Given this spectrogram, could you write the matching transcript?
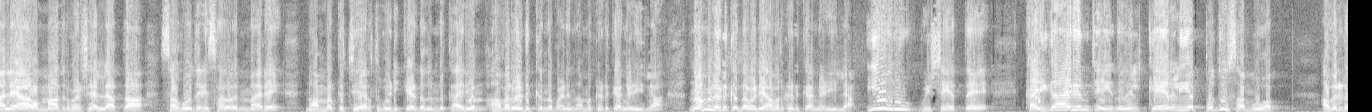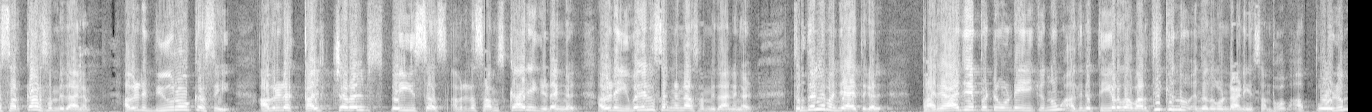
മലയാളം മാതൃഭാഷയല്ലാത്ത സഹോദരി സഹോദരന്മാരെ നമ്മൾക്ക് ചേർത്ത് പിടിക്കേണ്ടതുണ്ട്. കാര്യം അവർ എടുക്കുന്ന പണി നമുക്ക് എടുക്കാൻ കഴിയില്ല. നമ്മൾ എടുക്കുന്ന പണി അവർക്ക് എടുക്കാൻ കഴിയില്ല. ഈ ഒരു വിഷയത്തെ കൈകാര്യം ചെയ്യുന്നതിൽ കേരളീയ പൊതുസമൂഹം അവരുടെ സർക്കാർ സംവിധാനം അവരുടെ ബ്യൂറോക്രസി അവരുടെ കൾച്ചറൽ സ്പേസസ് അവരുടെ സാംസ്കാരിക ഇടങ്ങൾ അവരുടെ യുവജന സംഘടനാ സംവിധാനങ്ങൾ ത്രിതല പഞ്ചായത്തുകൾ പരാജയപ്പെട്ടുകൊണ്ടേയിരിക്കുന്നു അതിന്റെ തീവ്രത വർദ്ധിക്കുന്നു എന്നതുകൊണ്ടാണ് ഈ സംഭവം. അപ്പോഴും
